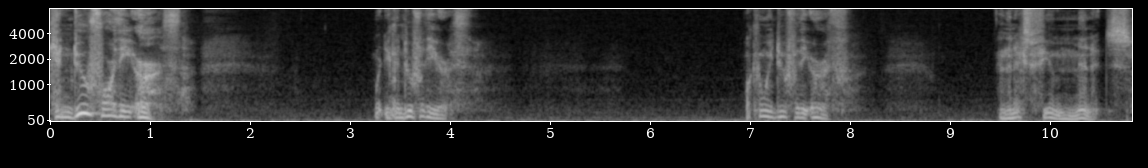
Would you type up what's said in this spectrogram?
can do for the earth. What you can do for the earth. What can we do for the earth in the next few minutes?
